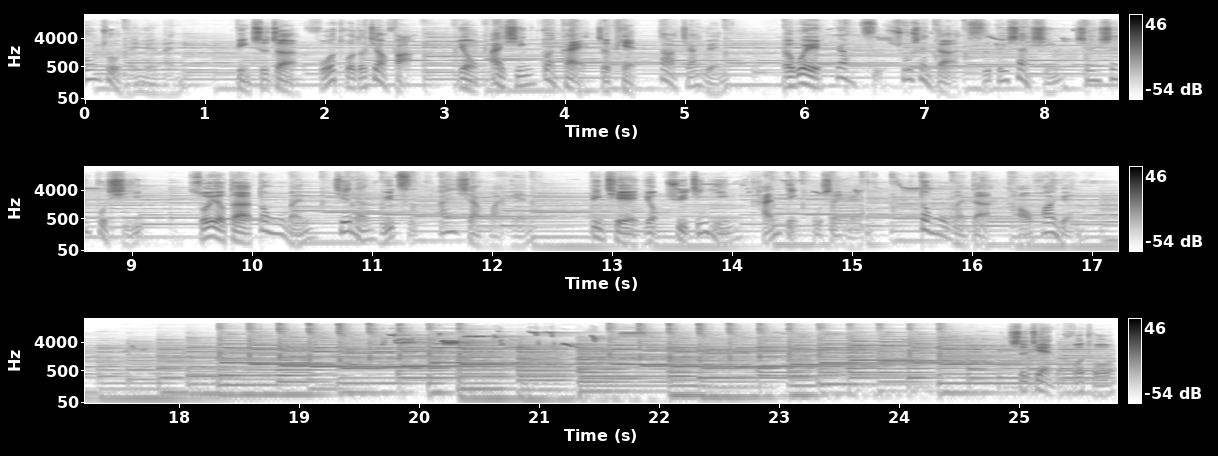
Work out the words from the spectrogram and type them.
工作人员们，秉持着佛陀的教法，用爱心灌溉这片大家园，而为让子殊胜的慈悲善行生生不息，所有的动物们皆能于此安享晚年，并且永续经营坎顶护生园，动物们的桃花源。见佛陀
